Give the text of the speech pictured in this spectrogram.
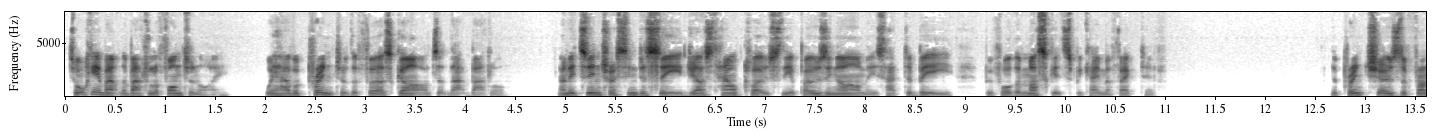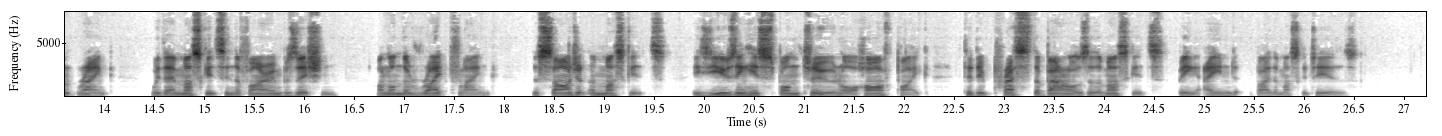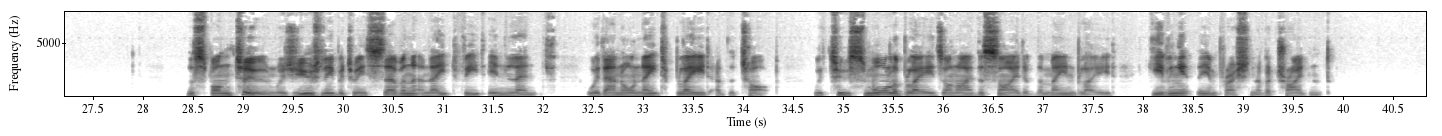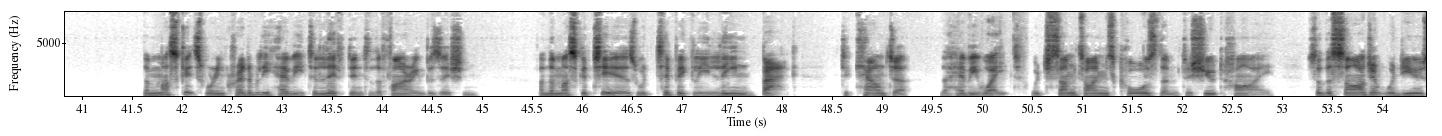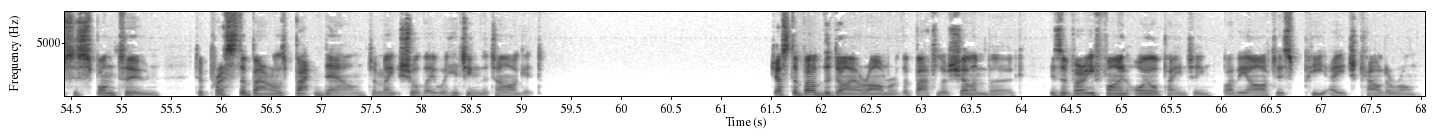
Talking about the Battle of Fontenoy, we have a print of the first guards at that battle, and it's interesting to see just how close the opposing armies had to be before the muskets became effective. The print shows the front rank with their muskets in the firing position, and on the right flank, the sergeant of muskets is using his spontoon or half pike to depress the barrels of the muskets being aimed by the musketeers. The spontoon was usually between seven and eight feet in length, with an ornate blade at the top, with two smaller blades on either side of the main blade, giving it the impression of a trident. The muskets were incredibly heavy to lift into the firing position, and the musketeers would typically lean back to counter the heavy weight, which sometimes caused them to shoot high, so the sergeant would use his spontoon to press the barrels back down to make sure they were hitting the target. Just above the diorama of the Battle of Schellenberg is a very fine oil painting by the artist P. H. Calderon.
